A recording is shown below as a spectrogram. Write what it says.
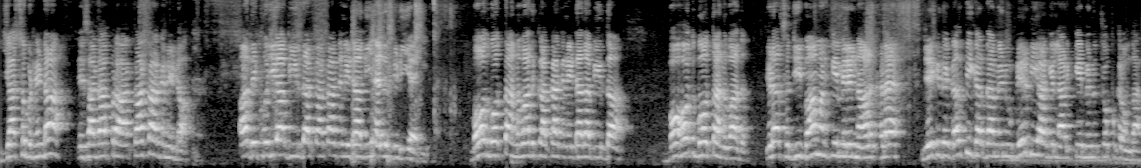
ਜੱਸ ਬਠਿੰਡਾ ਤੇ ਸਾਡਾ ਭਰਾ ਕਾਕਾ ਕੈਨੇਡਾ। ਆ ਦੇਖੋ ਜੀ ਆ ਵੀਰ ਦਾ ਕਾਕਾ ਕੈਨੇਡਾ ਦੀ ਡੀ ਹੈ ਜੀ। ਬਹੁਤ ਬਹੁਤ ਧੰਨਵਾਦ ਕਾਕਾ ਕੈਨੇਡਾ ਦਾ ਵੀਰ ਦਾ। ਬਹੁਤ ਬਹੁਤ ਧੰਨਵਾਦ। ਜਿਹੜਾ ਸੱਜੀ ਬਾਹ ਬਣ ਕੇ ਮੇਰੇ ਨਾਲ ਖੜਾ ਹੈ, ਜੇ ਕਿਤੇ ਗਲਤੀ ਕਰਦਾ, ਮੈਨੂੰ ਫਿਰ ਵੀ ਆ ਕੇ ਲੜ ਕੇ ਮੈਨੂੰ ਚੁੱਪ ਕਰਾਉਂਦਾ।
